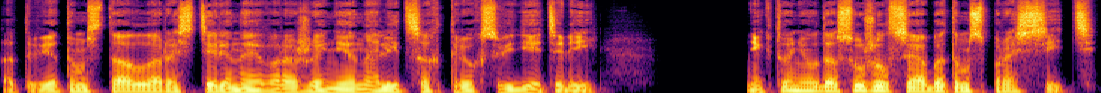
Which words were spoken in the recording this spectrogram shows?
Ответом стало растерянное выражение на лицах трех свидетелей. Никто не удосужился об этом спросить.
